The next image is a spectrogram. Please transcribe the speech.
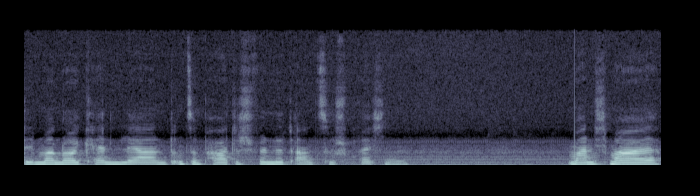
den man neu kennenlernt und sympathisch findet, anzusprechen. Manchmal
